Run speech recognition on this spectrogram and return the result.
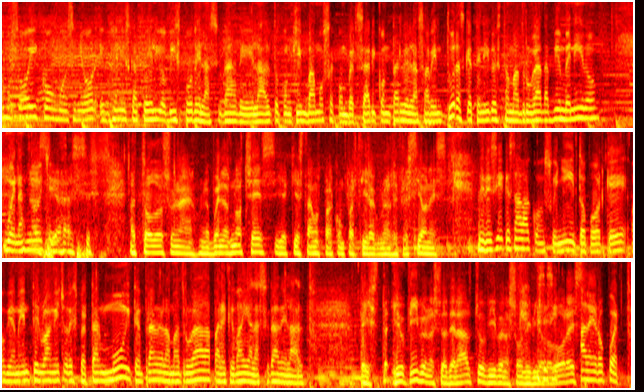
Estamos hoy con Monseñor Eugenio Scapelli, obispo de la ciudad de El Alto, con quien vamos a conversar y contarle las aventuras que ha tenido esta madrugada. Bienvenido, buenas noches. Gracias a todos, unas buenas noches y aquí estamos para compartir algunas reflexiones. Me decía que estaba con sueñito porque obviamente lo han hecho despertar muy temprano en la madrugada para que vaya a la ciudad del Alto. Yo vivo en la ciudad del Alto, vivo en la zona de Villa Sí, al aeropuerto.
